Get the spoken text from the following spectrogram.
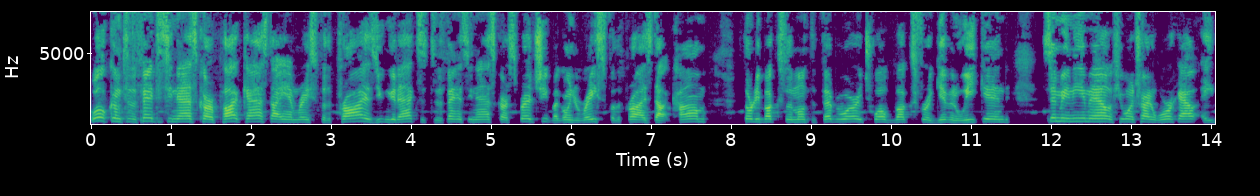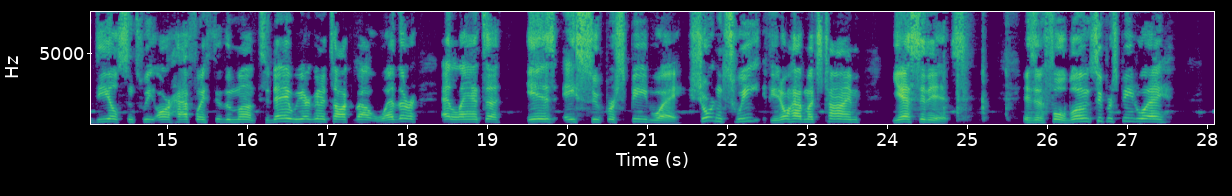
Welcome to the Fantasy NASCAR podcast. I am Race for the Prize. You can get access to the Fantasy NASCAR spreadsheet by going to racefortheprize.com. 30 bucks for the month of February, 12 bucks for a given weekend. Send me an email if you want to try to work out a deal since we are halfway through the month. Today we are going to talk about whether Atlanta is a super speedway. Short and sweet. If you don't have much time, yes, it is. Is it a full blown super speedway?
